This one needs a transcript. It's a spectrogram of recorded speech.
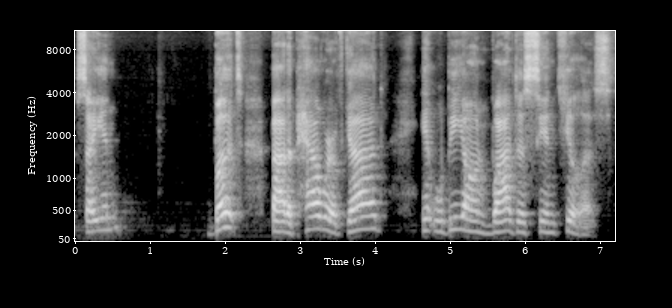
saying. But by the power of God, it will be on why does sin kill us?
